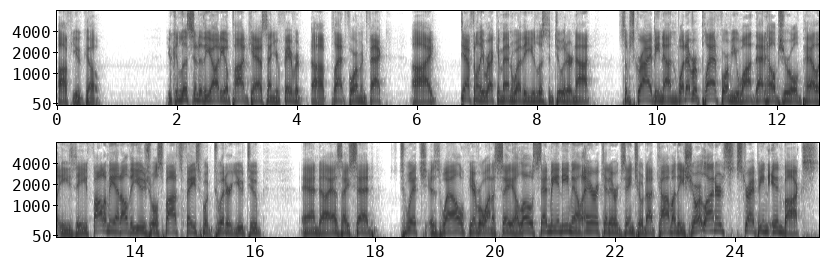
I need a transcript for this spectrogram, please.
Off you go. You can listen to the audio podcast on your favorite uh, platform. In fact, uh, I definitely recommend whether you listen to it or not subscribing on whatever platform you want. That helps your old pal easy. Follow me on all the usual spots Facebook, Twitter, YouTube, and uh, as I said, Twitch as well. If you ever want to say hello, send me an email, eric at ericzaneshow.com on the Shoreliners striping inbox.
